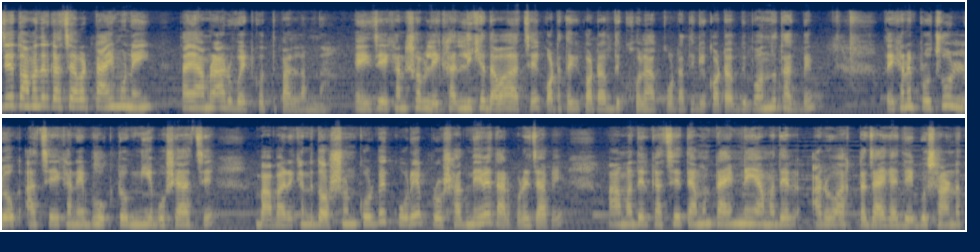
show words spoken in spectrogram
যেহেতু আমাদের কাছে আবার টাইমও নেই, তাই আমরা আর ওয়েট করতে পারলাম না। এই যে এখানে সব লেখা, লিখে দেওয়া আছে, কটা থেকে কটা অবধি খোলা, কটা থেকে কটা অবধি বন্ধ থাকবে। তো এখানে প্রচুর লোক আছে এখানে ভোগ টোগ নিয়ে বসে আছে। বাবার এখানে দর্শন করবে করে প্রসাদ নেবে তারপরে যাবে। আমাদের কাছে তেমন টাইম নেই আমাদের আরও একটা জায়গায় দেখব সারনাথ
